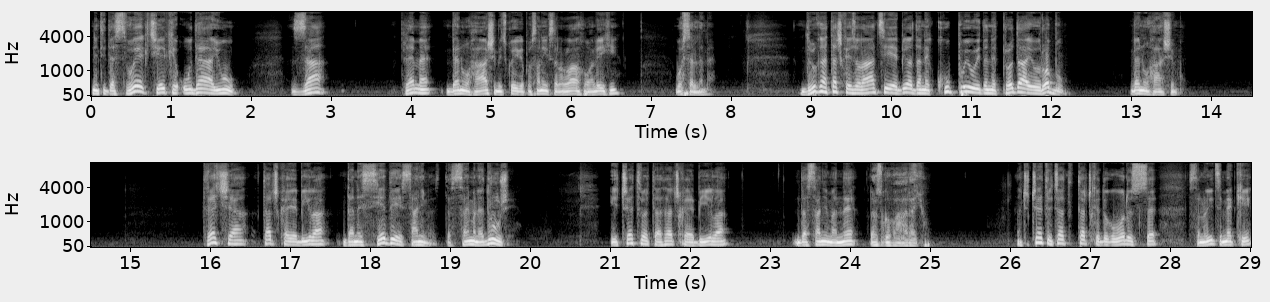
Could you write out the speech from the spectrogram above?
niti da svoje kćerke udaju za pleme Benu Hašim iz kojeg je poslanik sallallahu alaihi wasallame. Druga tačka izolacije je bila da ne kupuju i da ne prodaju robu Benu Hašimu. Treća tačka je bila da ne sjede sa njima, da se sa njima ne druže. I četvrta tačka je bila da sa njima ne razgovaraju. Znači četiri tačke dogovorili su se stanovnici Mekke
